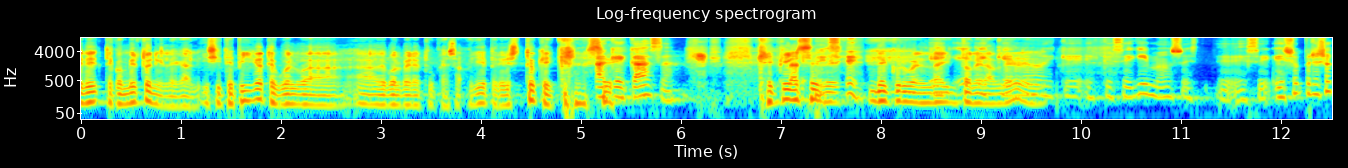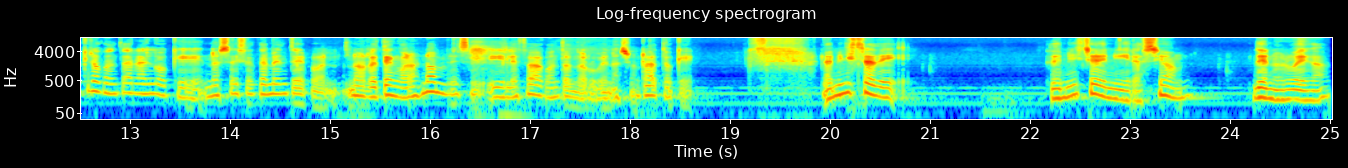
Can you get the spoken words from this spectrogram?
eres- te convierto en ilegal. Y si te pillo, te vuelvo a, a devolver a tu casa. Oye, pero esto qué clase, ¿A qué casa? qué clase de, de crueldad Es- intolerable Es que, no, es que, es que seguimos. es- yo- pero yo quiero contar algo que no sé exactamente, bueno, no retengo los nombres, y, y le estaba contando a Rubén hace un rato que la ministra de la ministra de Migración de Noruega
